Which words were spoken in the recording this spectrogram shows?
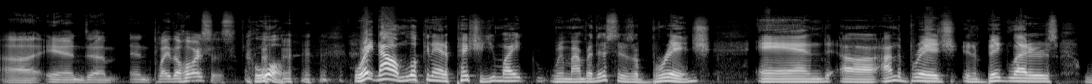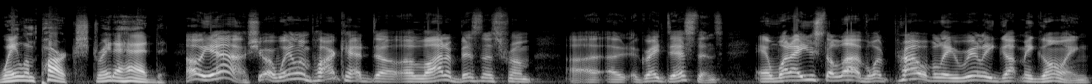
uh, and um, and play the horses. Cool. right now, I'm looking at a picture. You might remember this. There's a bridge, and uh, on the bridge, in big letters, Whalom Park, straight ahead. Oh yeah, sure. Whalom Park had uh, a lot of business from uh, a, a great distance, and what I used to love, what probably really got me going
